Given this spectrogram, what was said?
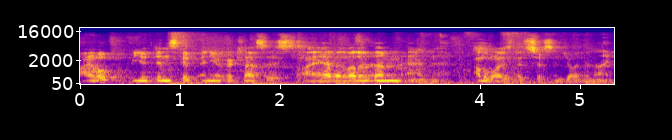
I hope you didn't skip any of your classes. I had a lot of them, and otherwise, let's just enjoy the night.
